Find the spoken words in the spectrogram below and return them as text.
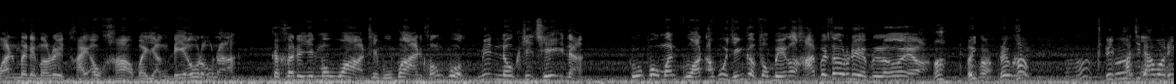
มันไม่ได้มารีดไถเอาข้าวไปอย่างเดียวหรอกนะ ก็เคยได้ยินมาว่าที่หมู่บ้านของพวกมินโนคิชินะถูกพวกมันกวาดเอาผู้หญิงกับเสบียงอาหารไปซะเรียบเลยอะอ๋อเฮ้ยเร็วเข้ารีบพาธิดาวารี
